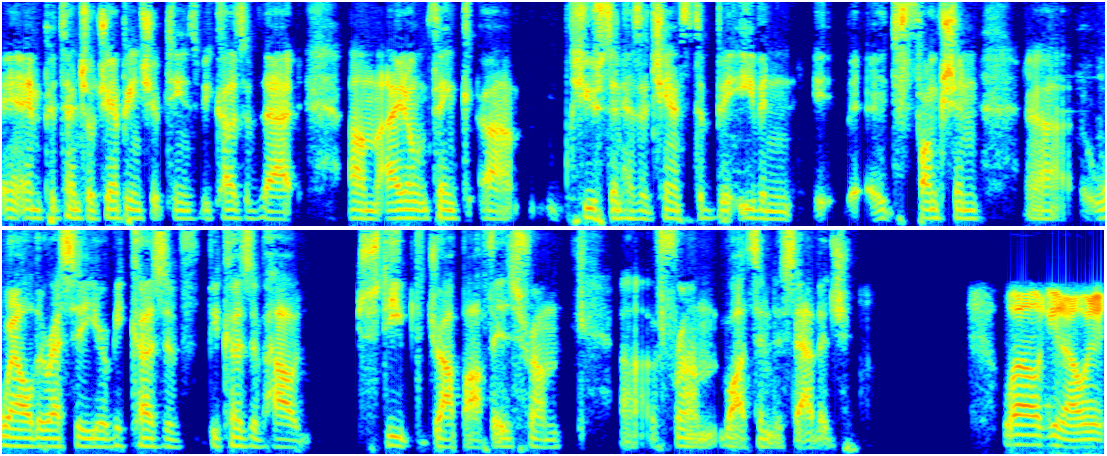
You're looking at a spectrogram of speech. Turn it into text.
and potential championship teams because of that. Um, I don't think uh, Houston has a chance to be even function uh, well the rest of the year because of because of how steep the drop off is from uh, from Watson to Savage. Well, you know, and it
